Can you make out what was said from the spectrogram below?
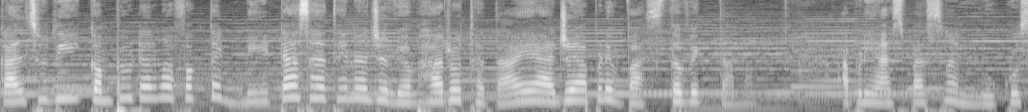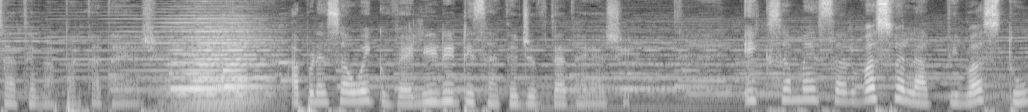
કાલ સુધી કમ્પ્યુટરમાં ફક્ત ડેટા સાથેના જે વ્યવહારો થતા, એ આજે આપણે વાસ્તવિકતામાં, આપણી આસપાસના લોકો સાથે વાપરતા થયા છે. આપણે સૌ એક વેલિડિટી સાથે જીવતા થયા છીએ. એક સમય સર્વસ્વ લાગતી વસ્તુ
